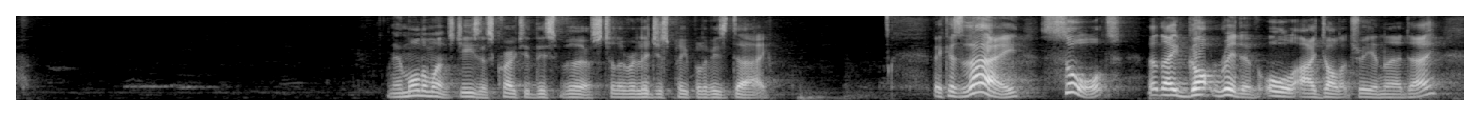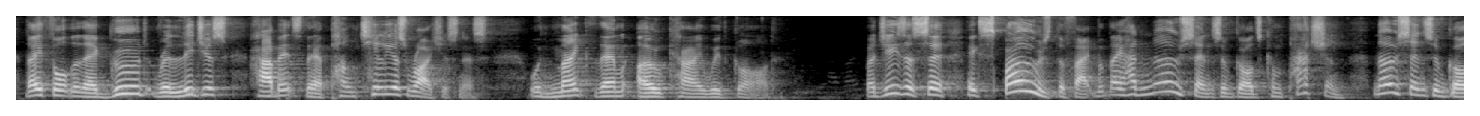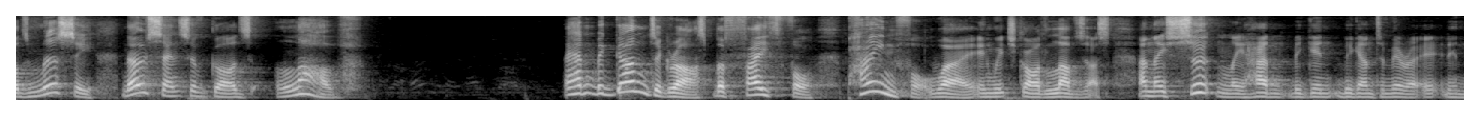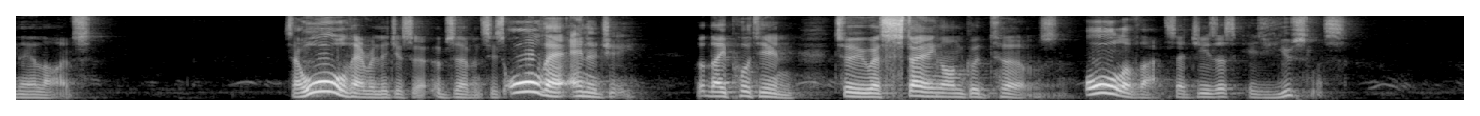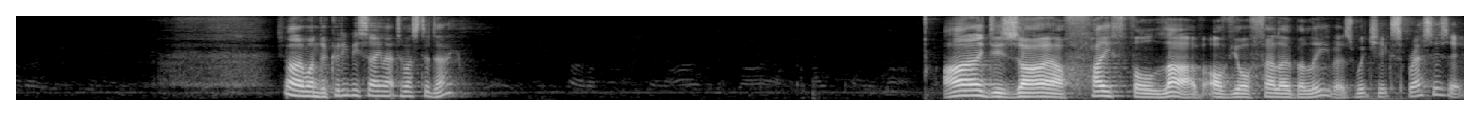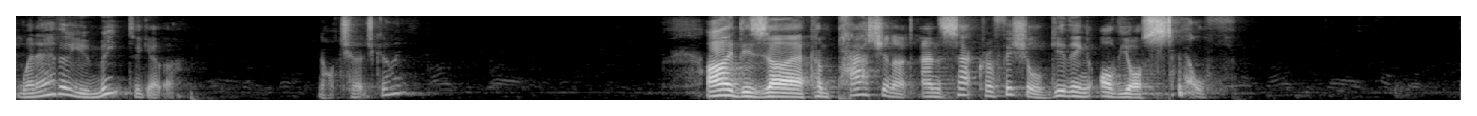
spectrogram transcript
Now, more than once, Jesus quoted this verse to the religious people of his day because they thought that they'd got rid of all idolatry in their day they thought that their good religious habits, their punctilious righteousness, would make them okay with God. But Jesus uh, exposed the fact that they had no sense of God's compassion, no sense of God's mercy, no sense of God's love. They hadn't begun to grasp the faithful, painful way in which God loves us, and they certainly hadn't begin, begun to mirror it in their lives. So, all their religious observances, all their energy that they put in to uh, staying on good terms, all of that, said Jesus, is useless. I wonder, could he be saying that to us today? I desire faithful love of your fellow believers, which expresses it whenever you meet together not church going. I desire compassionate and sacrificial giving of yourself,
